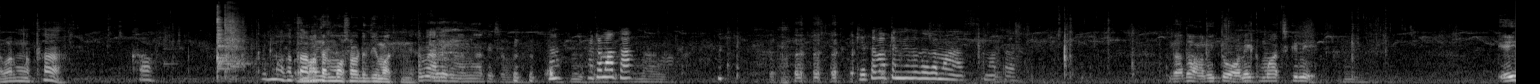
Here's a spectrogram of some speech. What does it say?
আবার মাথা? খাও। মাথার মশলাটা দিয়ে মাখিনি এটা মাথা। খেতে পারতেন কিন্তু দাদা মাছ মাথা। দাদা আমি তো অনেক মাছ কিনি। এই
